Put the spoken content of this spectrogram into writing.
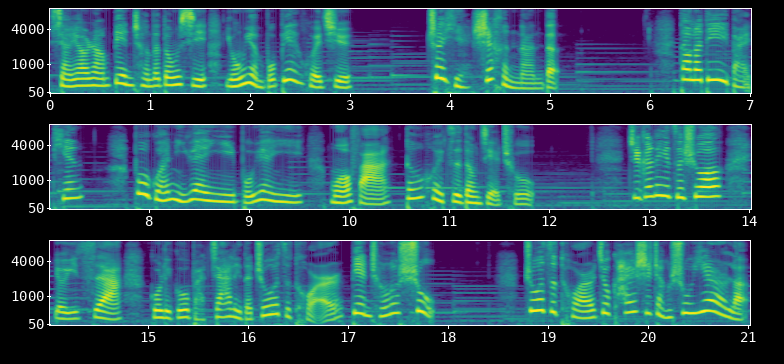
想要让变成的东西永远不变回去，这也是很难的。到了第一百天，不管你愿意不愿意，魔法都会自动解除。举个例子说，有一次啊，咕里咕把家里的桌子腿儿变成了树，桌子腿儿就开始长树叶了。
